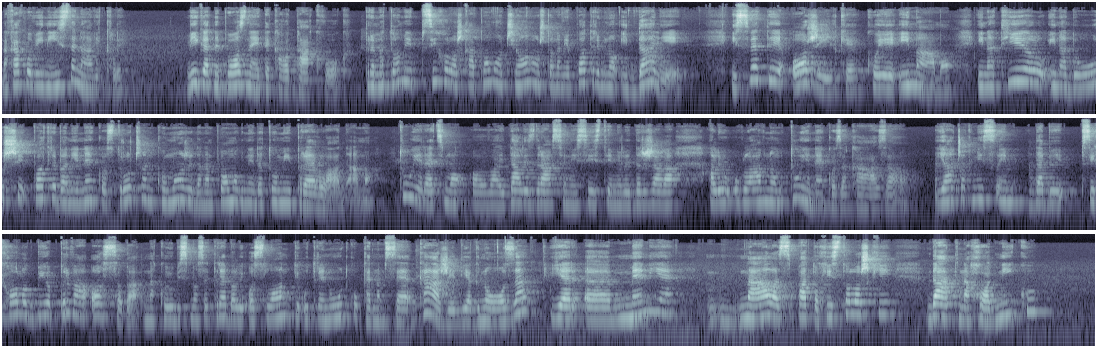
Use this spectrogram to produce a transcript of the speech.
na kakvo vi niste navikli. Vi ga ne poznajete kao takvog. Prema tome, psihološka pomoć je ono što nam je potrebno i dalje. I sve te ožiljke koje imamo i na tijelu i na duši, potreban je neko stručan ko može da nam pomogne da to mi prevladamo. Tu je recimo ovaj, da li zdravstveni sistem ili država, ali uglavnom tu je neko zakazao. Ja čak mislim da bi psiholog bio prva osoba na koju bismo se trebali osloniti u trenutku kad nam se kaže dijagnoza, jer e, meni je nalaz patohistološki dat na hodniku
